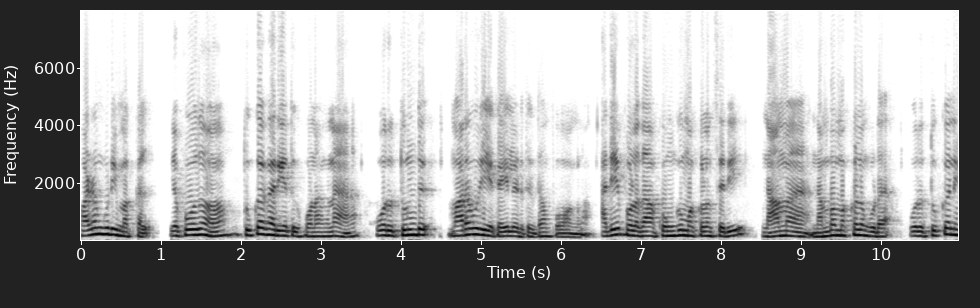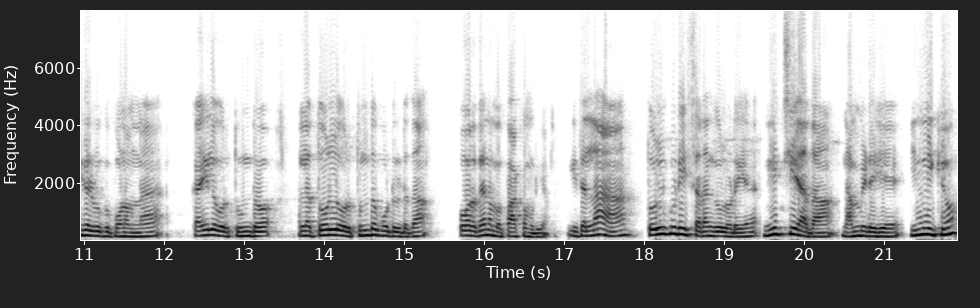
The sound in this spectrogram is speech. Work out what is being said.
பழங்குடி மக்கள் எப்போதும் துக்க காரியத்துக்கு போனாங்கன்னா ஒரு துண்டு மரவுரிய கையில் எடுத்துட்டு தான் போவாங்களாம். அதே போலதான் கொங்கு மக்களும் சரி நாம நம்ம மக்களும் கூட ஒரு துக்க நிகழ்வுக்கு போனோம்னா கையில் ஒரு துண்டோ இல்லை தோலில் ஒரு துண்டை போட்டுக்கிட்டு தான் போகிறத நம்ம பார்க்க முடியும். இதெல்லாம் தொல்குடி சடங்குகளுடைய நீட்சியாக தான் நம்மிடையே இன்னைக்கும்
